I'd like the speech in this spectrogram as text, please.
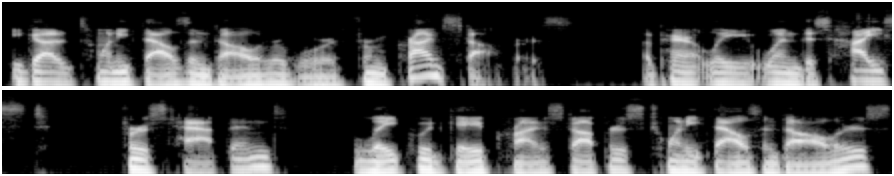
He got a $20,000 reward from Crime Stoppers. Apparently, when this heist first happened, Lakewood gave Crime Stoppers $20,000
